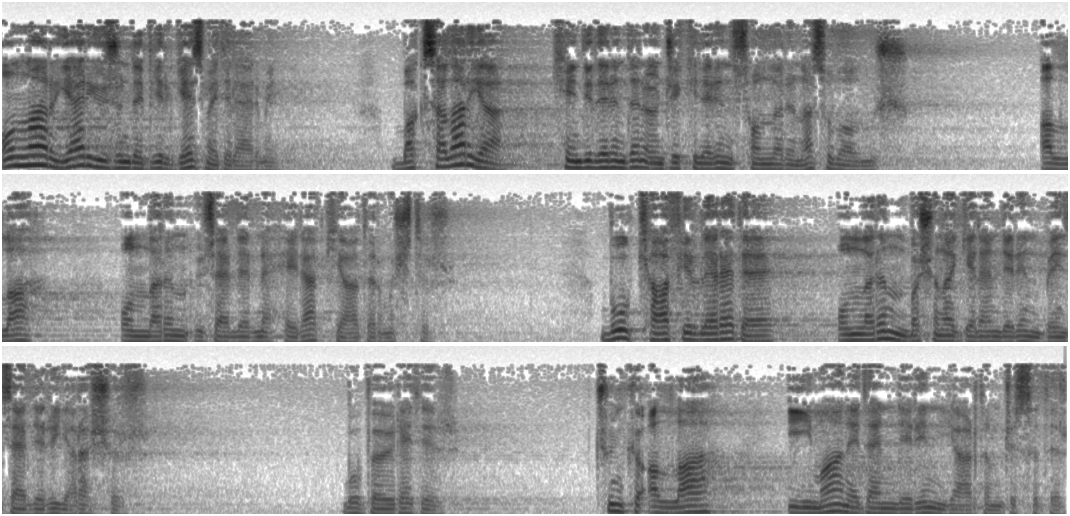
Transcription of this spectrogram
Onlar yeryüzünde bir gezmediler mi? Baksalar ya kendilerinden öncekilerin sonları nasıl olmuş? Allah onların üzerlerine helak yağdırmıştır. Bu kafirlere de onların başına gelenlerin benzerleri yaraşır. Bu böyledir. Çünkü Allah iman edenlerin yardımcısıdır.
